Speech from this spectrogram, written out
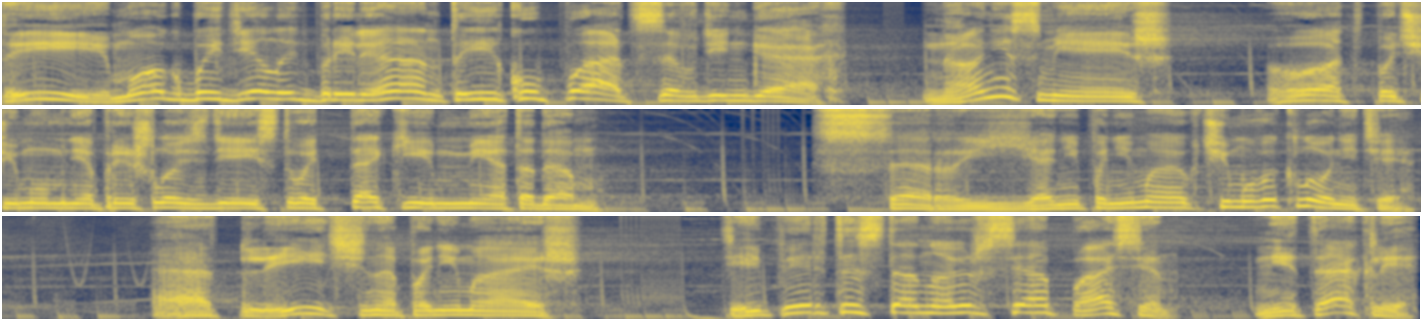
Ты мог бы делать бриллианты и купаться в деньгах, но не смеешь. Вот почему мне пришлось действовать таким методом». «Сэр, я не понимаю, к чему вы клоните». «Отлично понимаешь. Теперь ты становишься опасен, не так ли?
